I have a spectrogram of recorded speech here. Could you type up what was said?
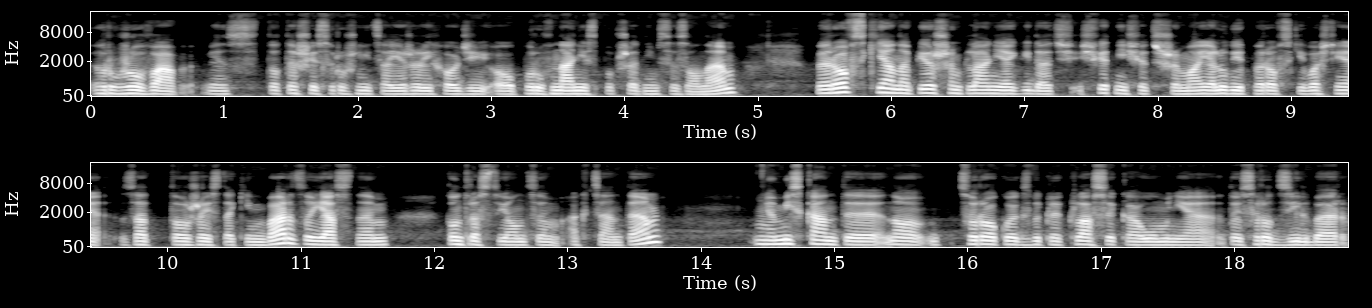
różowawy, więc to też jest różnica, jeżeli chodzi o porównanie z poprzednim sezonem. Perowski, na pierwszym planie, jak widać, świetnie się trzyma. Ja lubię Perowski właśnie za to, że jest takim bardzo jasnym, kontrastującym akcentem. Miskanty, no co roku jak zwykle klasyka u mnie, to jest Rod Zilber.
